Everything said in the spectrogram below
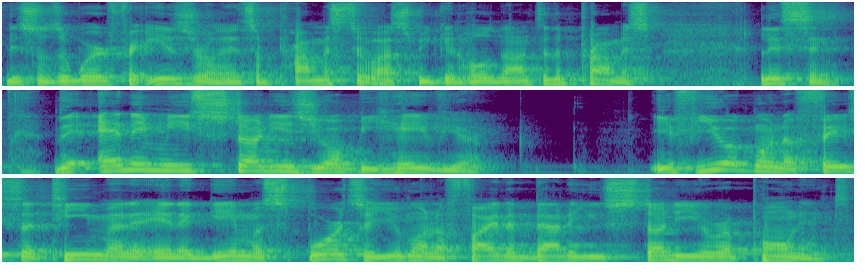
This was a word for Israel. It's a promise to us. We can hold on to the promise. Listen, the enemy studies your behavior. If you're going to face a team in a, in a game of sports or you're going to fight a battle, you study your opponent.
